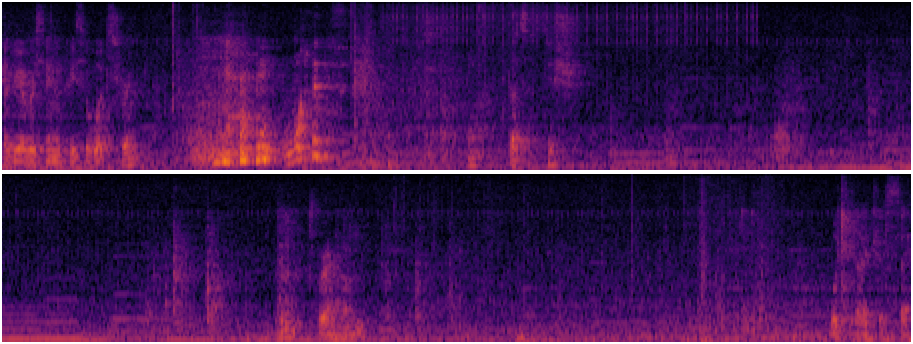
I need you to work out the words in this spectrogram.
Have you ever seen a piece of wet string? what? That's a fish. Drown. What did I just say?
